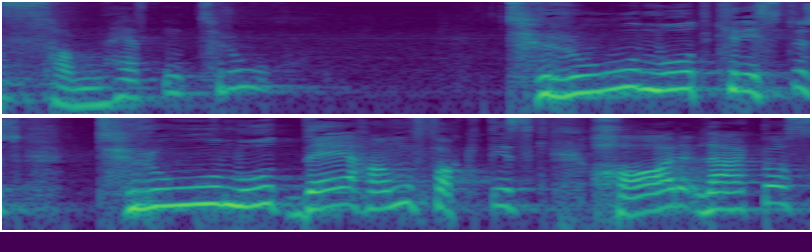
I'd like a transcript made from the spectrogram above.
sannheten tro. Tro mot Kristus. Tro mot det han faktisk har lært oss.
